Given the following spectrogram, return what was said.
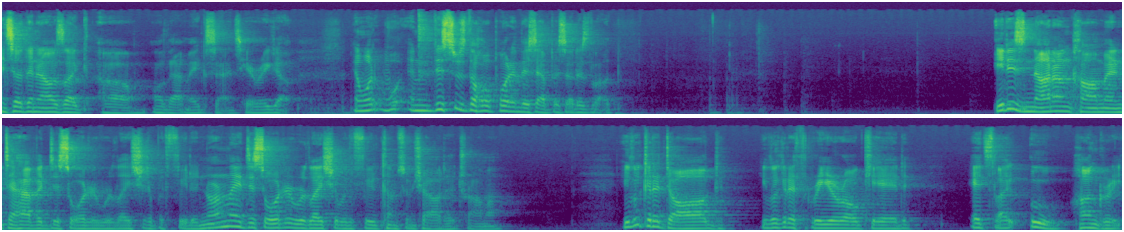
And so then I was like, oh, well, that makes sense. Here we go. And what, what and this was the whole point of this episode is look, it is not uncommon to have a disordered relationship with food. And normally a disordered relationship with food comes from childhood trauma. You look at a dog, you look at a three year old kid, it's like, ooh, hungry.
